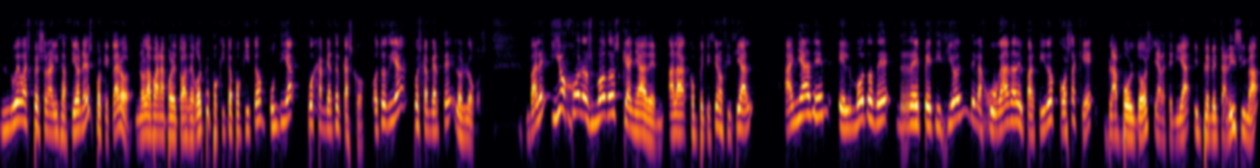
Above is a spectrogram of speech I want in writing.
nuevas personalizaciones, porque claro, no las van a poner todas de golpe, poquito a poquito. Un día puedes cambiarte el casco, otro día puedes cambiarte los logos. ¿Vale? Y ojo a los modos que añaden a la competición oficial. Añaden el modo de repetición de la jugada del partido, cosa que Black Ball 2 ya la tenía implementadísima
